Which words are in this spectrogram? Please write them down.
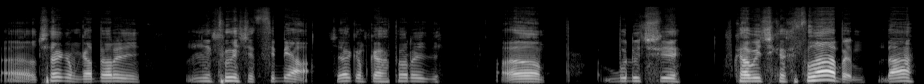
Э, человеком, который не слышит себя, человеком, который, э, будучи в кавычках слабым, да,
